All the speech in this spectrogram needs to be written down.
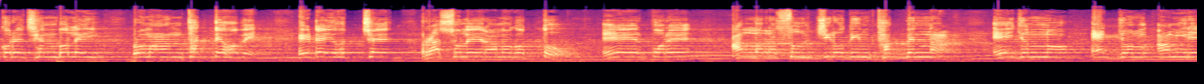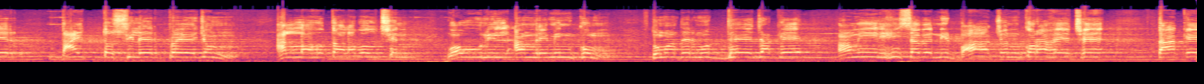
করেছেন বলেই প্রমাণ থাকতে হবে। এটাই হচ্ছে রাসূলের আনুগত্য। এরপরে আল্লাহ রাসুল চিরদিন থাকবেন না। এই জন্য একজন আমিরের দায়িত্বশীলের প্রয়োজন। আল্লাহ তালা বলছেন, ওয়াউলিল আমরে মিনকুম। তোমাদের মধ্যে যাকে আমির হিসাবে নির্বাচন করা হয়েছে, তাকে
